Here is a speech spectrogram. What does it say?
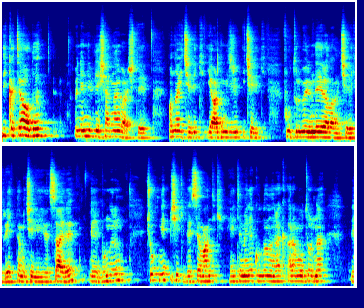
dikkate aldığı önemli bileşenler var. İşte ana içerik, yardımcı içerik, footer bölümünde yer alan içerik, reklam içeriği vesaire. E, bunların çok net bir şekilde semantik HTML kullanarak arama motoruna e,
